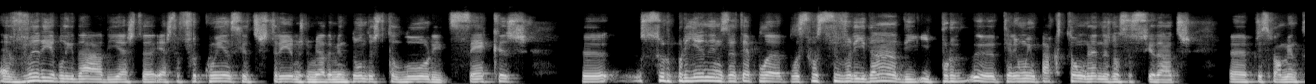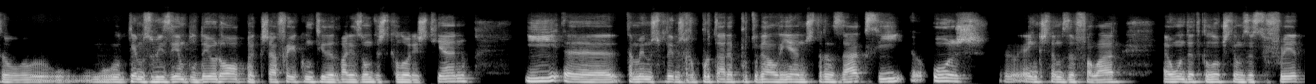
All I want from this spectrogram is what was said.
a variabilidade e esta, esta frequência de extremos, nomeadamente de ondas de calor e de secas, eh, surpreendem-nos até pela, pela sua severidade e, e por eh, terem um impacto tão grande nas nossas sociedades. Eh, principalmente o, o, temos o exemplo da Europa, que já foi acometida de várias ondas de calor este ano, e uh, também nos podemos reportar a Portugal em anos transax e hoje, em que estamos a falar, a onda de calor que estamos a sofrer,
